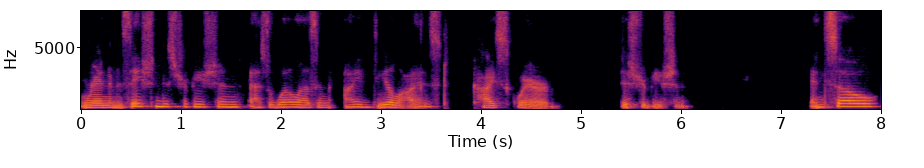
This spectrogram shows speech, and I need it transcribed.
randomization distribution as well as an idealized chi-square distribution. And so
